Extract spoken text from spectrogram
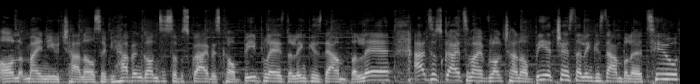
on my new channel. So if you haven't gone to subscribe, it's called BeaPlays. The link is down below and subscribe to my vlog channel Beatrice. The link is down below too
